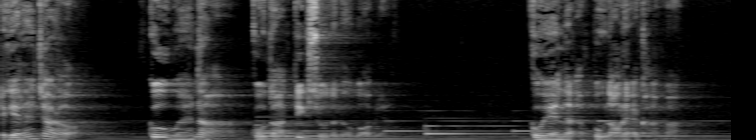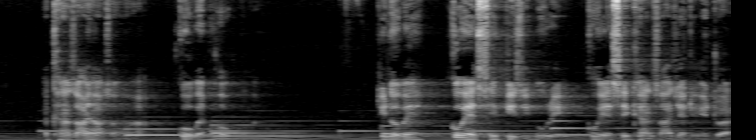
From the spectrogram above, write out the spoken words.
တကယ်တမ်းကျတော့ကိုဝမ်းနာကိုသာတိဆိုတယ်လို့ပေါ့ဗျာကိုရဲ့နဲ့အပူလောင်တဲ့အခါမှာအခန်းစားရဆုံးကကိုပဲမဟုတ်ဘူးဒီလိုပဲကိုရဲ့စိတ်ပြည်စီမှုတွေကိုရဲ့စိတ်ခံစားချက်တွေအတွက်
